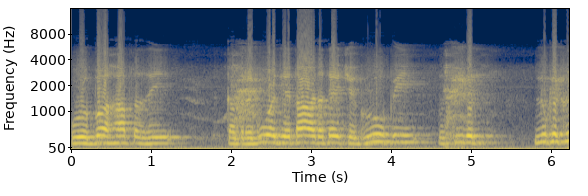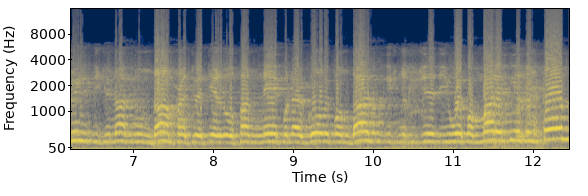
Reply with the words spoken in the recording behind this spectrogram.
Kur u bë haptazi, kanë treguar dietarët atëherë që grupi i cili nuk e kryente këtë gjynafin u ndan prej këtyre të tjerëve dhe u thanë ne po largohemi po ndahemi në këtë qytet të juaj po marrim pjesën tonë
